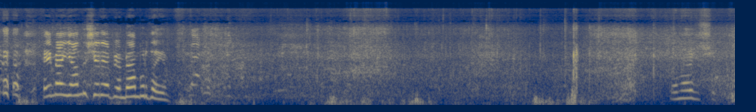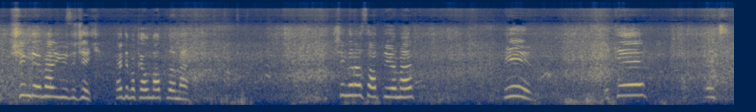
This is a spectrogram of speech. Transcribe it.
Eymen yanlış yere yapıyorum ben buradayım. Ömer şimdi Ömer yüzecek. Hadi bakalım atla Ömer. Şimdi nasıl atlıyor Ömer? Bir, iki, üç.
